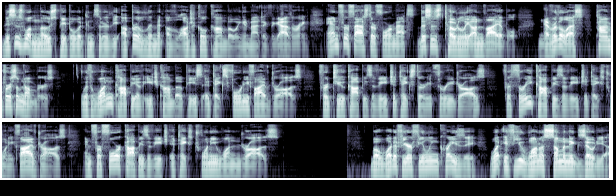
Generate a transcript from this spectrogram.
This is what most people would consider the upper limit of logical comboing in Magic the Gathering, and for faster formats, this is totally unviable. Nevertheless, time for some numbers. With one copy of each combo piece, it takes 45 draws. For two copies of each, it takes 33 draws. For three copies of each, it takes 25 draws. And for four copies of each, it takes 21 draws. But what if you're feeling crazy? What if you want to summon Exodia,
